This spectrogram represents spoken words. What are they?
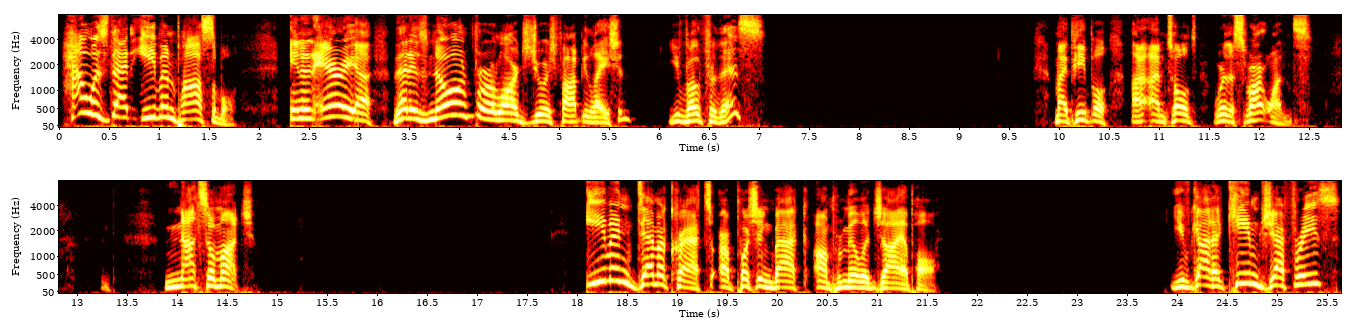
How is that even possible? In an area that is known for a large Jewish population, you vote for this? My people, I'm told, we're the smart ones. Not so much. Even Democrats are pushing back on Pramila Jayapal. You've got Hakeem Jeffries.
